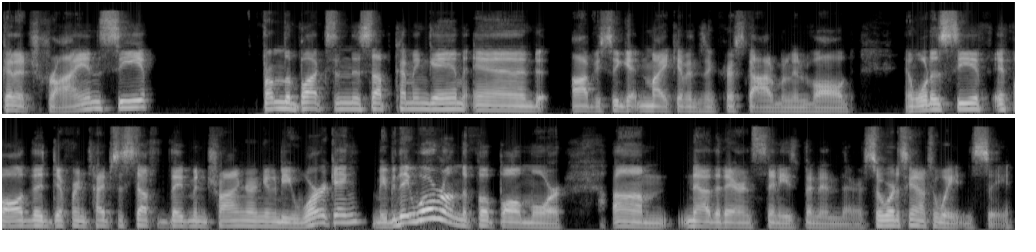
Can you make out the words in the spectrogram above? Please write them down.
gonna try and see from the Bucs in this upcoming game, and obviously getting Mike Evans and Chris Godwin involved. And we'll just see if, if all the different types of stuff that they've been trying are going to be working. Maybe they will run the football more um, now that Aaron Stinnie's been in there. So we're just going to have to wait and see.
